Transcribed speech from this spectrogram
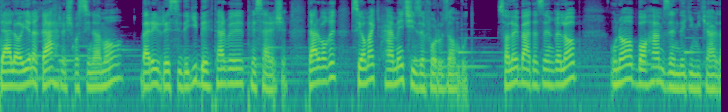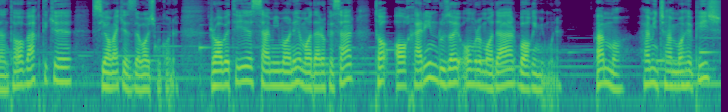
دلایل قهرش با سینما برای رسیدگی بهتر به پسرشه. در واقع سیامک همه چیز فروزان بود. سالهای بعد از انقلاب اونا با هم زندگی می‌کردن تا وقتی که سیامک ازدواج می‌کنه. رابطه صمیمانه مادر و پسر تا آخرین روزای عمر مادر باقی میمونه. اما همین چند ماه پیش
